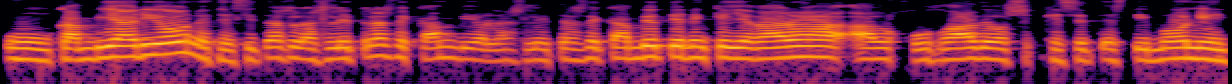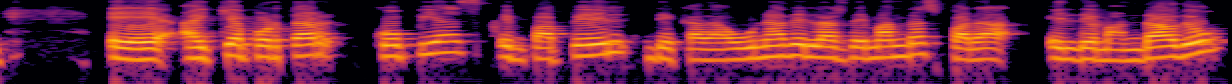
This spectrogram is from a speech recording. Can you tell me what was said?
un cambiario, necesitas las letras de cambio. Las letras de cambio tienen que llegar a- al juzgado, que se testimonien. eh, hay que aportar copias en papel de cada una de las demandas para el demandado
